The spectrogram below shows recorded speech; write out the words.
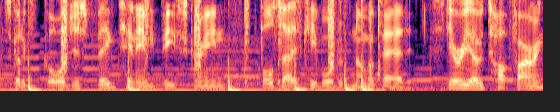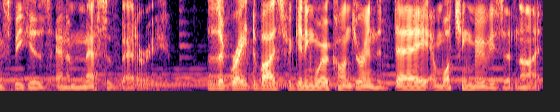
It's got a gorgeous big 1080p screen, full-size keyboard with number pad, stereo top-firing speakers, and a massive battery. This is a great device for getting work on during the day and watching movies at night.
